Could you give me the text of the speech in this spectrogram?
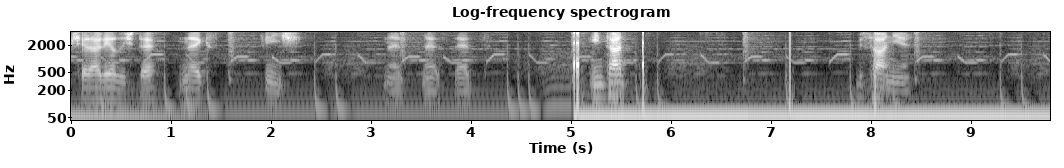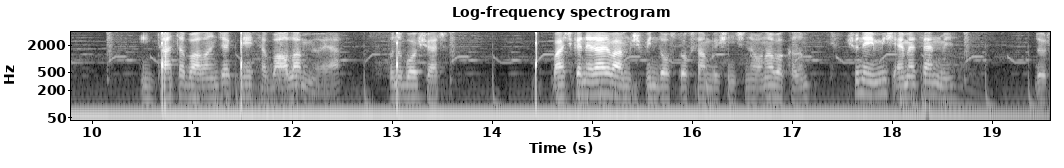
Bir şeyler yaz işte. Next. Finish. Next, next, next. İnternet. Bir saniye. İnternete bağlanacak. Neyse bağlanmıyor ya. Bunu boş ver. Başka neler varmış Windows 95'in içinde ona bakalım. Şu neymiş? MSN mi? Dur.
